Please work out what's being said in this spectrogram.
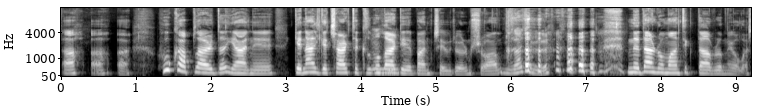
Ah ah ah. Hookup'larda yani genel geçer takılmalar Hı hı. diye ben çeviriyorum şu an. Güzel çeviri. Neden romantik davranıyorlar?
